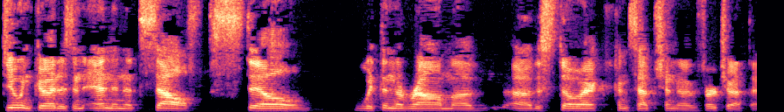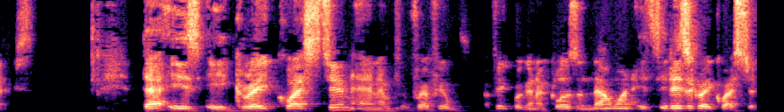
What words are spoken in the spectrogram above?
doing good as an end in itself still within the realm of uh, the Stoic conception of virtue ethics? That is a great question, and I feel I think we're going to close on that one. It's, it is a great question.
